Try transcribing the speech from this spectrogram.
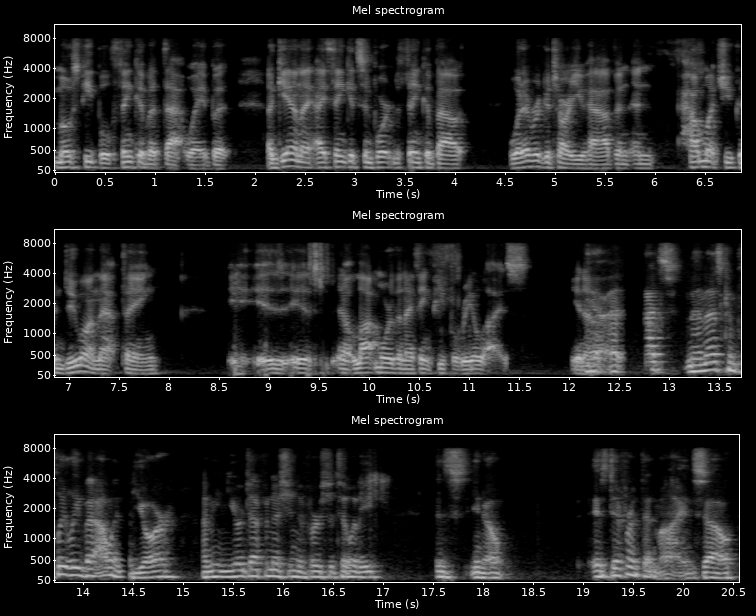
most people think of it that way. But again, I, I think it's important to think about whatever guitar you have and and how much you can do on that thing is is a lot more than I think people realize. You know, yeah, that's and that's completely valid. Your, I mean, your definition of versatility is, you know, is different than mine. So,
